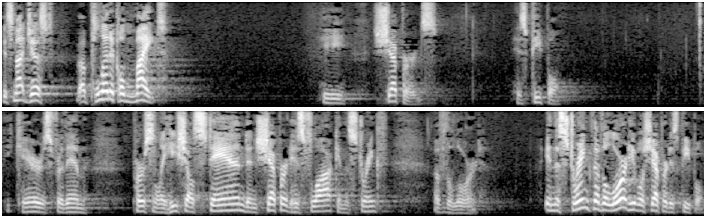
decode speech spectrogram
It's not just political might. He shepherds his people. He cares for them personally. He shall stand and shepherd his flock in the strength of the Lord. In the strength of the Lord, he will shepherd his people.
